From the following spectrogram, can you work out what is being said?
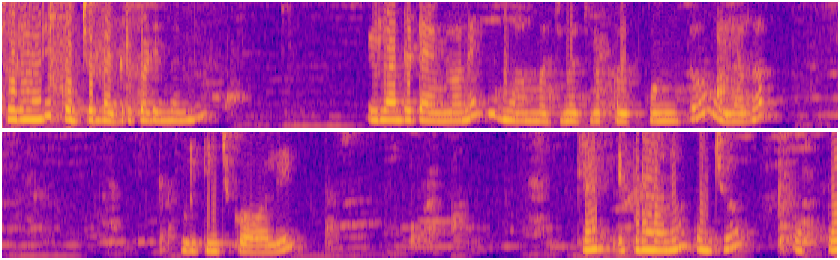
చూడండి కొంచెం దగ్గర పడిందండి. ఇలాంటి టైంలోనే మనం మధ్య మధ్యలో కలుపుకుంటూ ఇలాగా ఉడికించుకోవాలి. ఫ్రెండ్స్ ఇప్పుడు మనం కొంచెం ఉప్పు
